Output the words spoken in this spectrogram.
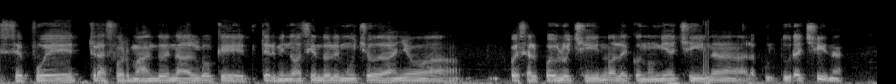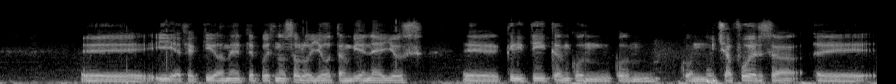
se fue transformando en algo que terminó haciéndole mucho daño a, pues, al pueblo chino, a la economía china, a la cultura china. Eh, y efectivamente, pues no solo yo, también ellos eh, critican con, mucha fuerza eh,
